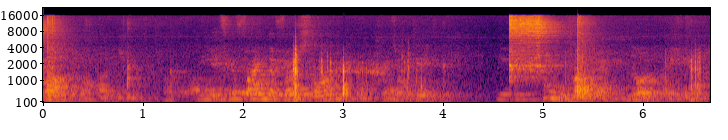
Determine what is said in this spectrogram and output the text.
Oh. If you find the first one, it's okay. Okay, good.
